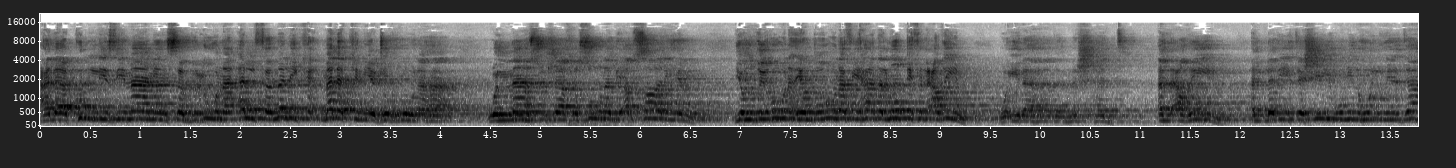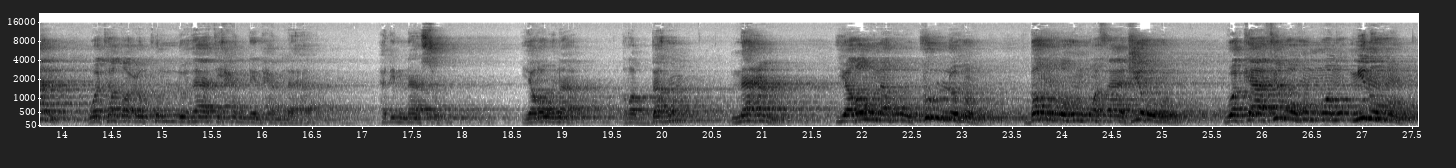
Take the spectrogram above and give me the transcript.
على كل زمام سبعون ألف ملك, ملك يجرونها والناس شاخصون بأبصارهم ينظرون, ينظرون في هذا الموقف العظيم وإلى هذا المشهد العظيم الذي تشيب منه الولدان وتضع كل ذات حمل حملها. هل الناس يرون ربهم؟ نعم يرونه كلهم. وفاجرهم وكافرهم ومؤمنهم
